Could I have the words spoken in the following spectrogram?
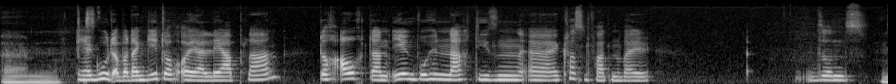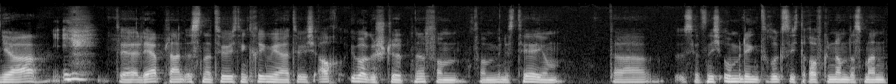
Ähm, Ja gut, aber dann geht doch euer Lehrplan doch auch dann irgendwo hin nach diesen äh, Klassenfahrten, weil sonst... ja, der Lehrplan ist natürlich, den kriegen wir natürlich auch übergestülpt ne, vom, vom Ministerium. Da ist jetzt nicht unbedingt Rücksicht darauf genommen, dass man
